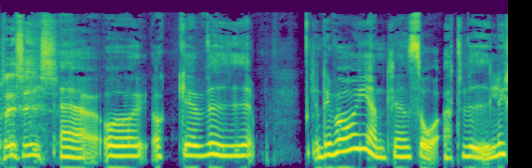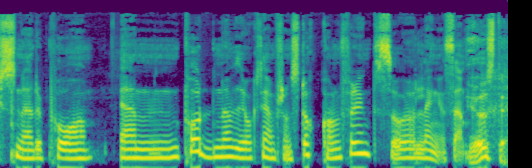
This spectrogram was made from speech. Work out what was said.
Precis. Eh, och, och vi, det var egentligen så att vi lyssnade på en podd när vi åkte hem från Stockholm för inte så länge sedan Just det.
